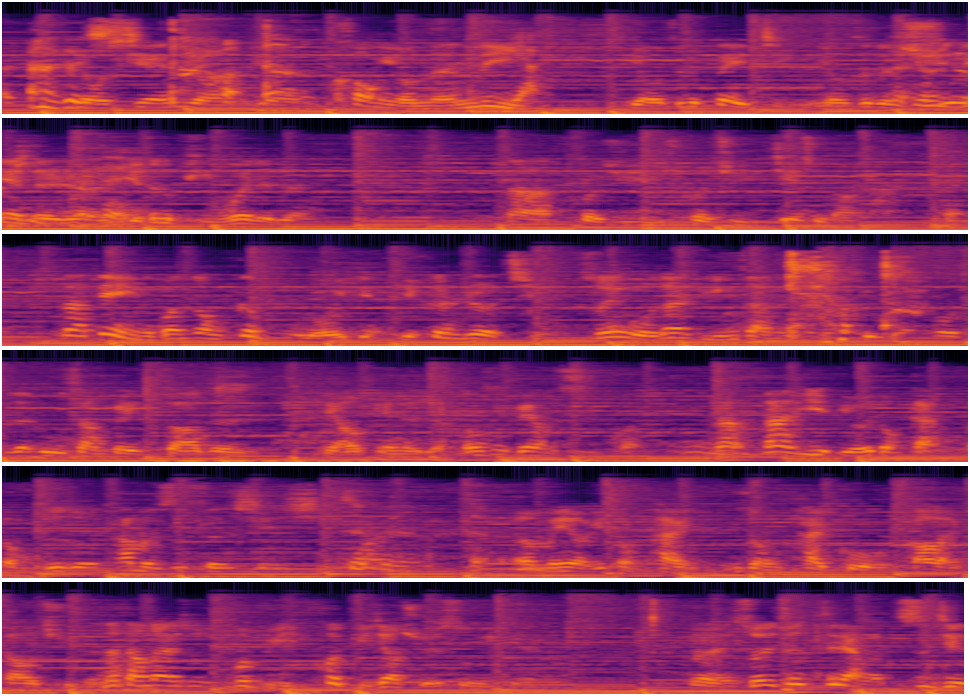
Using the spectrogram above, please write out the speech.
有钱、有有 空、有能力、有这个背景、有这个训练的人、有这个品味的人，那会去会去接触到他。对，那电影的观众更普罗一点，也更热情。所以我在影展的时候，或者是在路上被抓着聊天的人，都是非常直观。那那也有一种感动，就是说他们是真心喜欢，而没有一种太一种太过高来高去的。那当代艺术会比会比较学术一点。对，所以这这两个世界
